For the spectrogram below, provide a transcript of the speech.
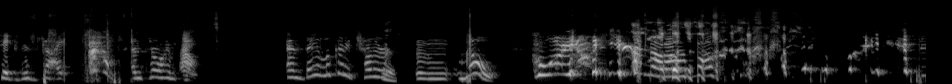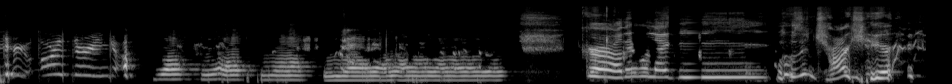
take this guy out and throw him out. And they look at each other. Um, no, who are you? You're not our. You're ordering. Girl, they were like, "Mm, who's in charge here?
